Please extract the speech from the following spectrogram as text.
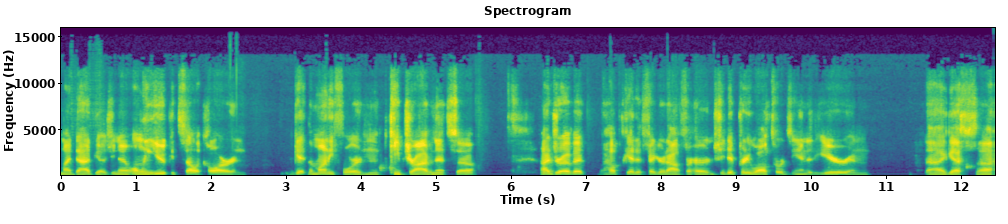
my dad goes, you know, only you could sell a car and get the money for it and keep driving it. So I drove it, helped get it figured out for her, and she did pretty well towards the end of the year. And I guess uh,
